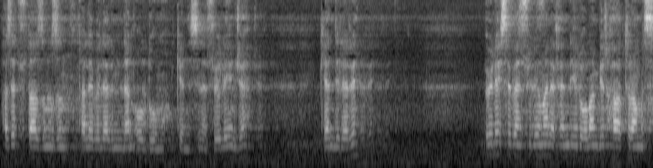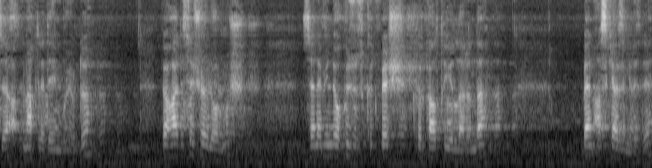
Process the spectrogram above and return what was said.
Hazreti Üstazımızın talebelerimden olduğumu kendisine söyleyince kendileri öyleyse ben Süleyman Efendi ile olan bir hatıramı size nakledeyim buyurdu. Ve hadise şöyle olmuş. Sene 1945-46 yıllarında ben askerdim dedi.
